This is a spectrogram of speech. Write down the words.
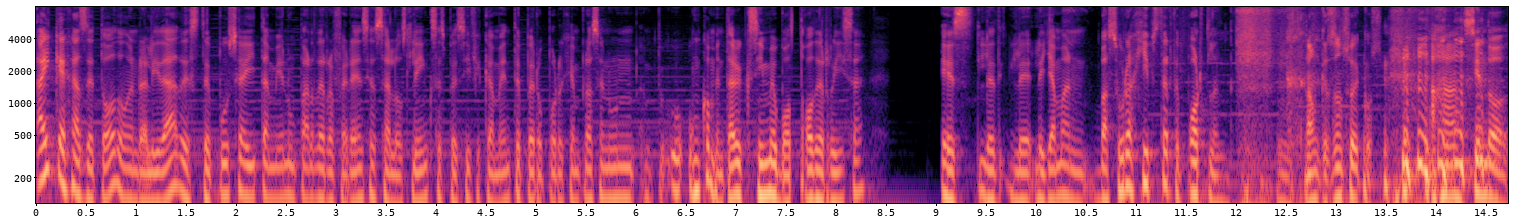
hay quejas de todo en realidad. Este, puse ahí también un par de referencias a los links específicamente, pero por ejemplo hacen un, un comentario que sí me botó de risa. Es, le, le- le llaman basura hipster de Portland. Aunque son suecos. Ajá, siendo,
